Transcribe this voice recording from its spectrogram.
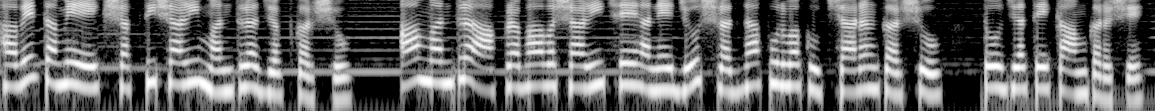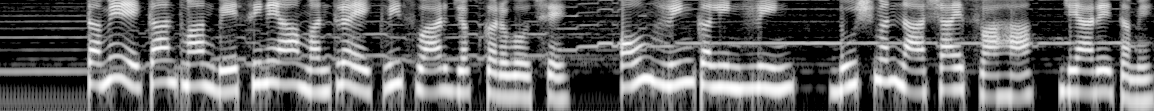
હવે તમે એક શક્તિશાળી મંત્ર જપ કરશો. આ મંત્ર અપ્રભાવશાળી છે અને જો શ્રદ્ધાપૂર્વક ઉચ્ચારણ કરશો, તો જ તે કામ કરશે. તમે એકાંતમાં બેસીને આ મંત્ર એકવીસ વાર જપ કરવો છે. ઓમ હ્રીં કલિંગ હ્રીં દુશ્મન નાશાય સ્વાહા, જ્યારે તમે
